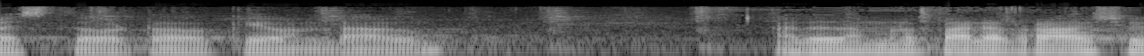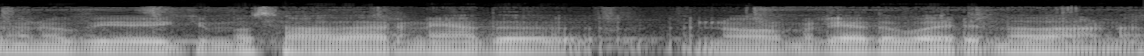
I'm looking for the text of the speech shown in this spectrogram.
വസ്തുവോട്ടോ ഒക്കെ ഉണ്ടാകും. അത് നമ്മൾ പല പ്രാവശ്യം ഇങ്ങനെ ഉപയോഗിക്കുമ്പോൾ സാധാരണ അത് നോർമലി അത് വരുന്നതാണ്.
